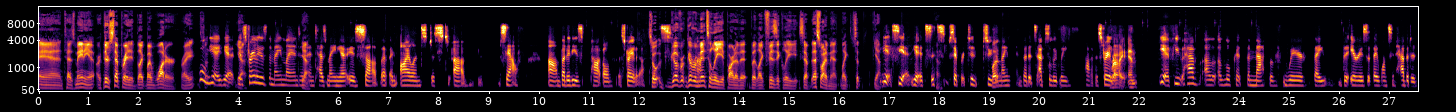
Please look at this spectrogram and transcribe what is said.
And Tasmania are they're separated like by water, right? Well, so, yeah, yeah, yeah. Australia is the mainland, and, yeah. and Tasmania is uh, an island just uh, south um, but it is part of Australia. So gov- governmentally uh, part of it, but like physically separate. That's what I meant. Like, yeah. Yes, yeah, yeah. It's it's yeah. separate to to but, the mainland, but it's absolutely part of Australia. Right, and yeah, if you have a, a, look at the map of where they the areas that they once inhabited,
